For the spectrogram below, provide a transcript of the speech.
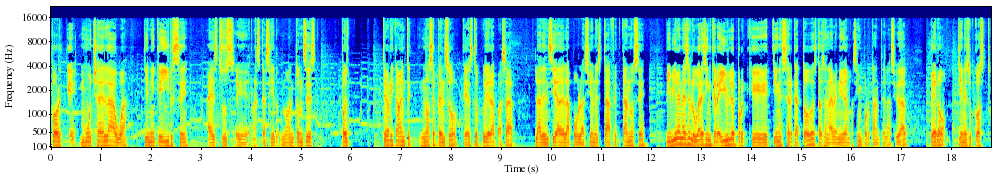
porque mucha del agua tiene que irse a estos rascacielos, ¿no? Entonces, pues teóricamente no se pensó que esto pudiera pasar la densidad de la población está afectándose. Vivir en ese lugar es increíble porque tienes cerca todo, estás en la avenida más importante de la ciudad, pero tiene su costo.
